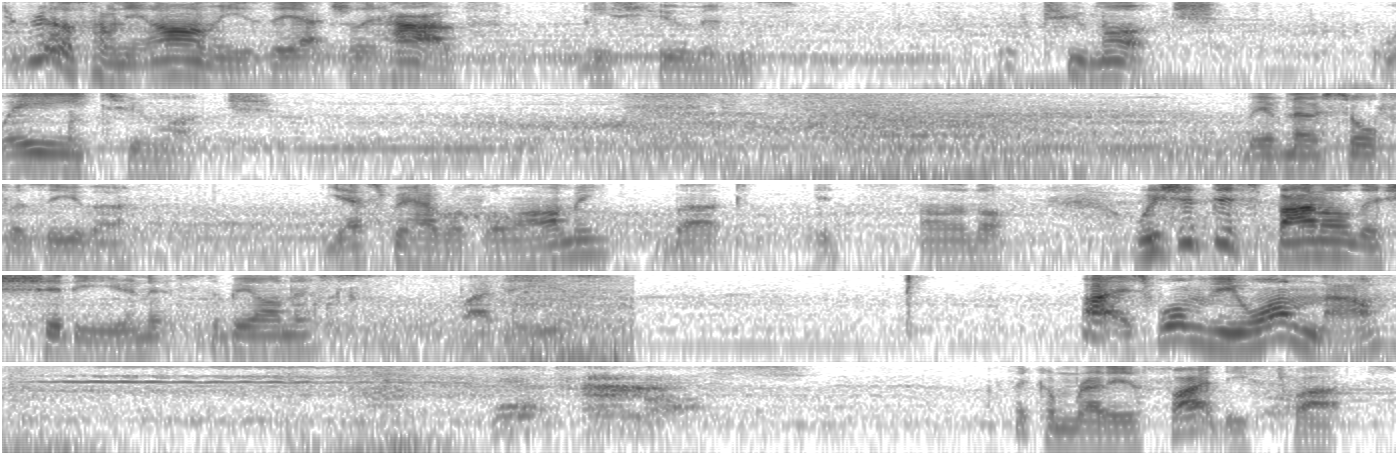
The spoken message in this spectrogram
Do you realise how many armies they actually have, these humans? Too much. Way too much. We have no sulfurs either. Yes, we have a full army, but it's not enough. We should disband all the shitty units, to be honest. Like these. Right, it's 1v1 now. I think I'm ready to fight these twats.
